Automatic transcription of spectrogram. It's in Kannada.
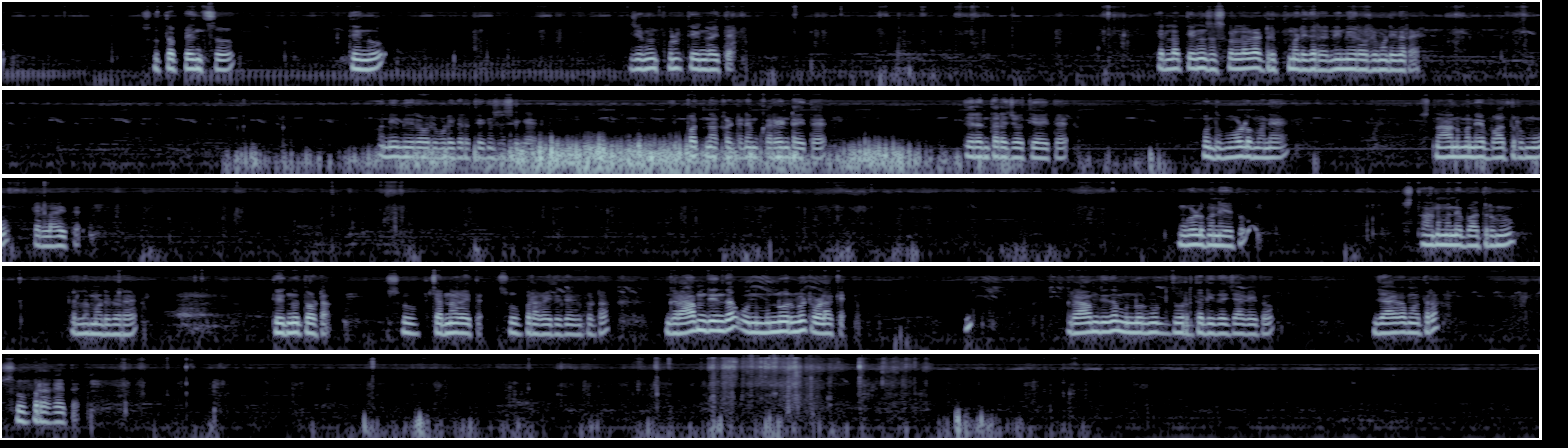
ಸುತ್ತ ಪೆನ್ಸು, ತೆಂಗು, ಜಮೀನು ಫುಲ್ ತೆಂಗೈತೆ ಎಲ್ಲ ತೆಂಗಿನ ಸಸ್ಗಳೆಲ್ಲ ಡ್ರಿಪ್ ಮಾಡಿದ್ದಾರೆ ನೀ ನೀರಾವರಿ ಮಾಡಿದ್ದಾರೆ. ಹನಿ ನೀರಾವರಿ ಮಾಡಿದ್ದಾರೆ ತೆಂಗಿನ ಸಸಿಗೆ. ಇಪ್ಪತ್ನಾಲ್ಕು ಗಂಟೆ ನಿಮ್ಮ ಕರೆಂಟ್ ಐತೆ. ನಿರಂತರ ಜ್ಯೋತಿ ಐತೆ. ಒಂದು ಮೋಲ್ಡ್ ಮನೆ. ಸ್ನಾನ ಮನೆ, ಬಾತ್ರೂಮು ಎಲ್ಲ ಐತೆ. ಮೋಲ್ಡ್ ಮನೆ ಇದು. ಸ್ನಾನ ಮನೆ, ಬಾತ್ರೂಮು ಎಲ್ಲ ಮಾಡಿದ್ದಾರೆ. ತೆಂಗು ತೋಟ ಸೂಪ್, ಚೆನ್ನಾಗೈತೆ ಸೂಪರಾಗೈತೆ ತೆಂಗು ತೋಟ. ಗ್ರಾಮದಿಂದ ಒಂದು ಮುನ್ನೂರು ಮೀಟ್ರ್ ಒಳಕ್ಕೆ. ಗ್ರಾಮದಿಂದ ಮುನ್ನೂರು ಮೀಟ್ರ್ ದೂರದಲ್ಲಿದೆ ಜಾಗ ಇದು. ಜಾಗ ಮಾತ್ರ ಸೂಪರ್ ಆಗೈತೆ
